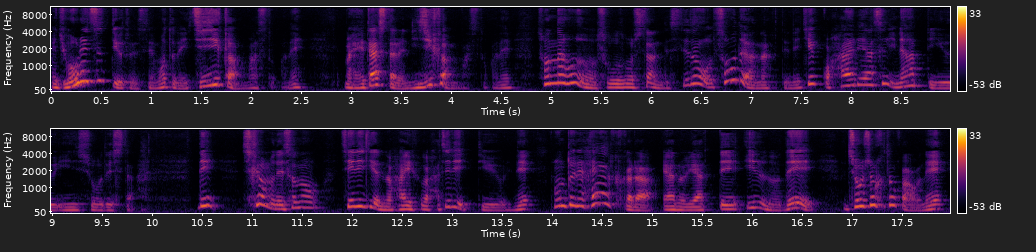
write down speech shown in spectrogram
行列っていうとですねもっとね1時間待つとかね。まあ、下手したら2時間待つとかねそんな風を想像したんですけどそうではなくてね結構入りやすいなっていう印象でした。でしかもねその整理券の配布が8時っていうよりね本当に早くからあのやっているので朝食とかをね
